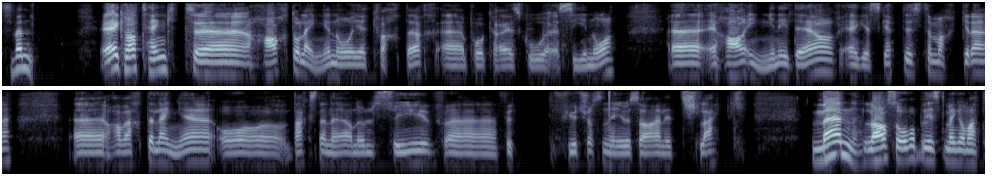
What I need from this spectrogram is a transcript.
Sven? Jeg har tenkt hardt og lenge nå i et kvarter på hva jeg skulle si nå. Jeg har ingen ideer. Jeg er skeptisk til markedet. har vært det lenge. Og Dagsnytt er 07. futuresen i USA er litt slack. Men Lars overbeviste meg om at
